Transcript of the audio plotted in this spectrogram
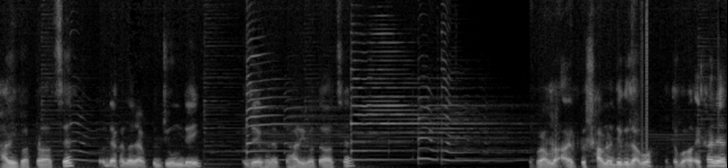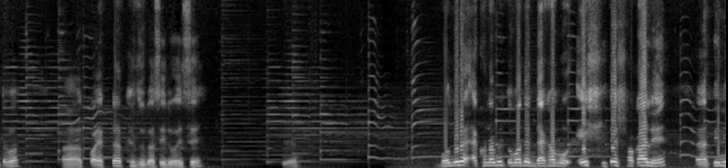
হাড়ি পাতা আছে। তো দেখা যায় একটু জুম দেই। যে এখানে একটা হাড়ি পাতা আছে। তারপর আমরা আরেকটু সামনের দিকে যাব। অথবা এখানে অথবা কয়েকটা খেজুর গাছই রয়েছে। বন্ধুরা, এখন আমি তোমাদের দেখাবো, এই শীতের সকালে তিনি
